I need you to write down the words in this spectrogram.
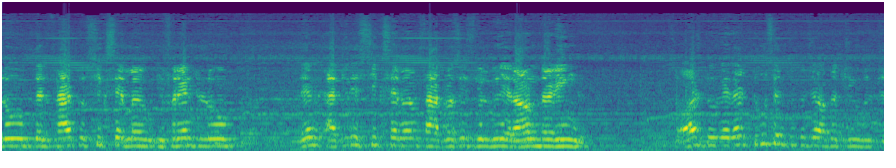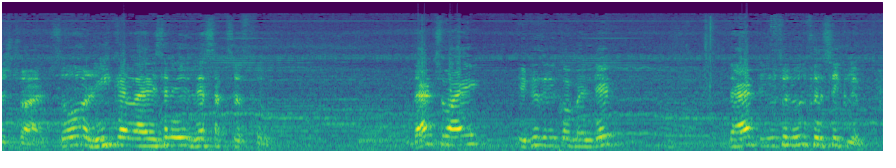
loop, then 5 to 6 mm efferent loop, then at least 6 mm fibrosis will be around the ring. So altogether 2 centimeter of the tube is destroyed. So recanalization is less successful. That's why it is recommended that you should use Filshie clip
